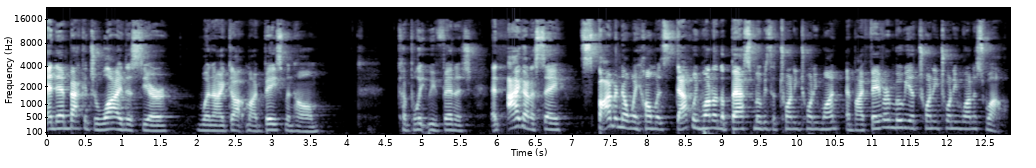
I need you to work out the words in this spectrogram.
And then back in July this year, when I got my basement home completely finished. And I gotta say, Spider-Man No Way Home is definitely one of the best movies of 2021 and my favorite movie of 2021 as well.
